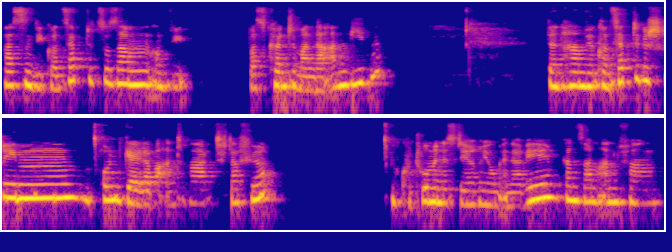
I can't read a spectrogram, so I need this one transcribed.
passen die Konzepte zusammen und wie, was könnte man da anbieten. Dann haben wir Konzepte geschrieben und Gelder beantragt dafür. Kulturministerium NRW ganz am Anfang.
